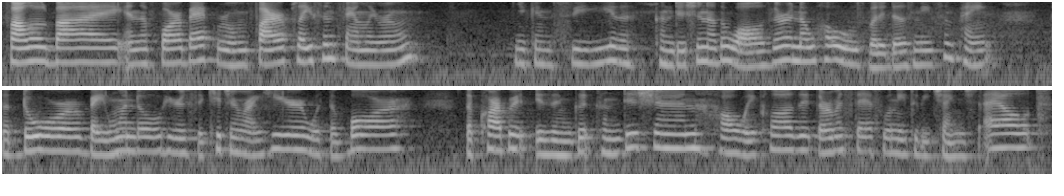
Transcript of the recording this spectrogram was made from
Followed by, in the far back room, fireplace and family room. You can see the condition of the walls. There are no holes, but it does need some paint the door, bay window. Here's the kitchen right here with the bar. The carpet is in good condition. Hallway closet. Thermostats will need to be changed out.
